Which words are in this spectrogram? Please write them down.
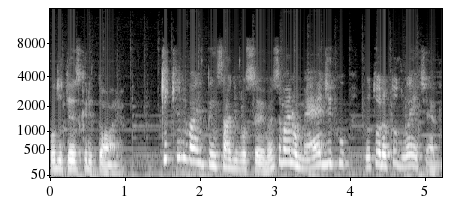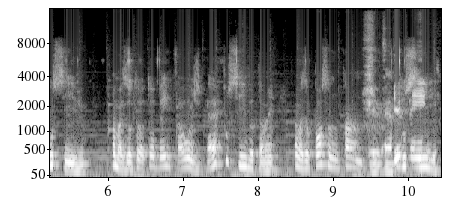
ou do teu escritório. O que, que ele vai pensar de você? Mas você vai no médico, doutor, eu tô doente? É possível. Não, mas doutor, eu tô bem de saúde? É possível também. Não, mas eu posso não estar. Tá? É, é depende.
